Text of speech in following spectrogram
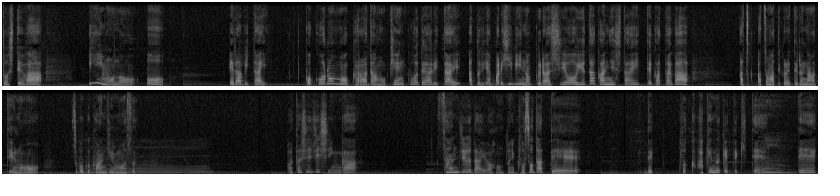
としてはいいものを選びたい。心も体も健康でありたい。あとやっぱり日々の暮らしを豊かにしたいって方が集まってくれてるなっていうのをすごく感じます。私自身が30代は本当に子育てで駆け抜けてきて、うん、で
